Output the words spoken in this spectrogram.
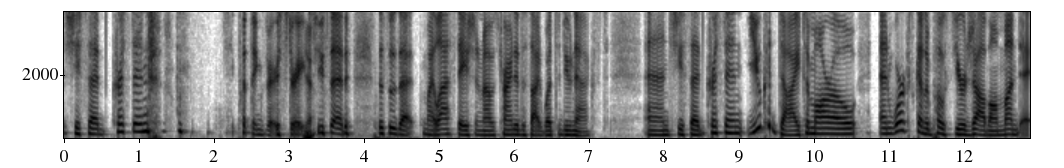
She said, "Kristen." she put things very straight. Yeah. She said, "This was at my last station. when I was trying to decide what to do next." And she said, Kristen, you could die tomorrow and work's going to post your job on Monday.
